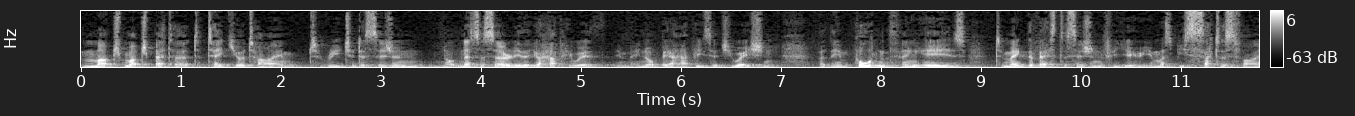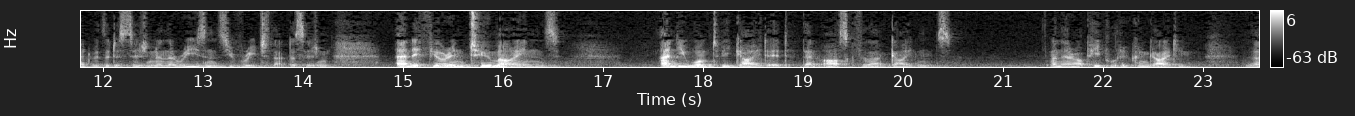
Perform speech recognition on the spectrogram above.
much, much better to take your time to reach a decision, not necessarily that you're happy with. It may not be a happy situation, but the important thing is to make the best decision for you. You must be satisfied with the decision and the reasons you've reached that decision. And if you're in two minds and you want to be guided, then ask for that guidance. And there are people who can guide you. Uh,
